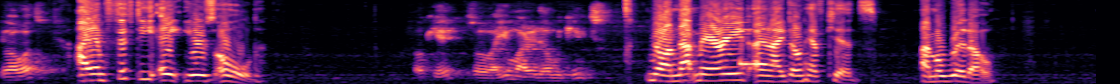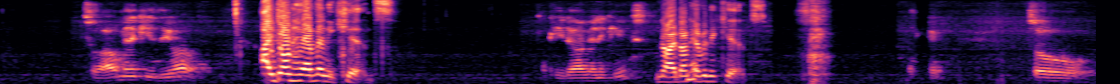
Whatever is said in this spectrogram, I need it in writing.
You are what? I am 58 years old. Okay. So are you married or with kids? No, I'm not married and I don't have kids. I'm a widow. So how many kids do you have? I don't have any kids. Okay, you don't have any kids? No, I don't have any kids. Okay. So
